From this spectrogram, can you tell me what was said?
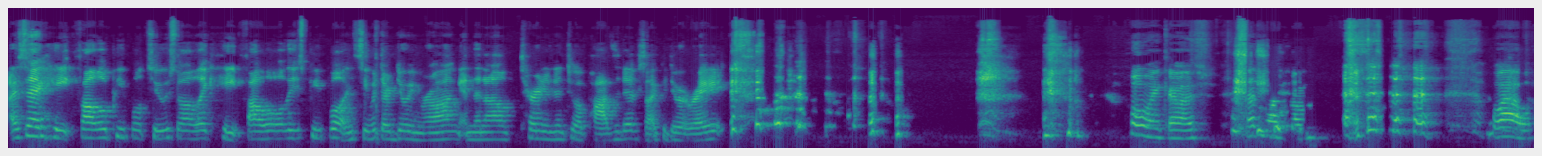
I say I hate follow people too. So I'll like hate follow all these people and see what they're doing wrong. And then I'll turn it into a positive so I could do it right. oh my gosh. That's awesome. wow.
